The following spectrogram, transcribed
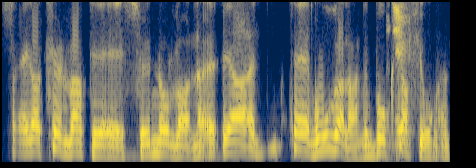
Så jeg har kun vært i Sunnhordland. Ja, til Rogaland, til Buknafjorden.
